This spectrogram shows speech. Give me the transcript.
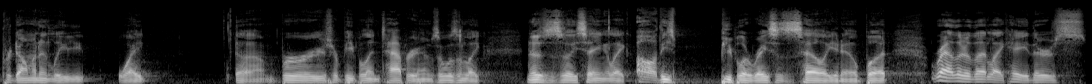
predominantly white um, brewers or people in tap rooms, it wasn't like necessarily saying like oh these people are racist as hell, you know, but rather that like hey there's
